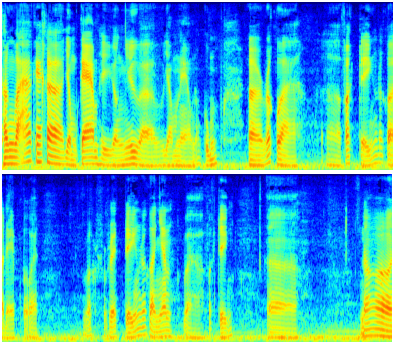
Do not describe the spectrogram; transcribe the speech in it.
thân vá các ờ, dòng cam thì gần như là dòng nào nó cũng ờ, rất là ờ, phát triển, rất là đẹp các bạn rất phát triển rất là nhanh và phát triển nó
